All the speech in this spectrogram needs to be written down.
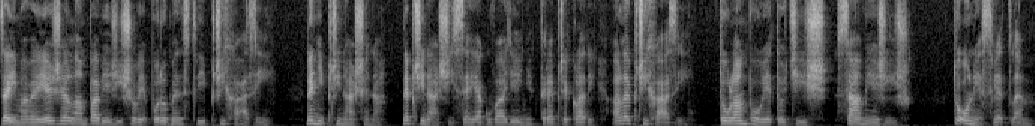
Zajímavé je, že lampa v Ježíšově podobenství přichází. Není přinášena, nepřináší se, jak uvádějí některé překlady, ale přichází. Tou lampou je totiž sám Ježíš. To on je světlem.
